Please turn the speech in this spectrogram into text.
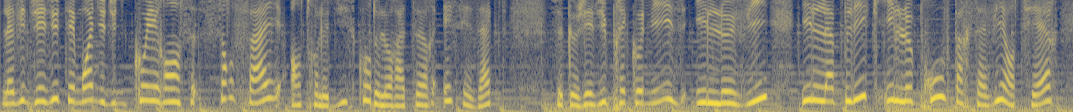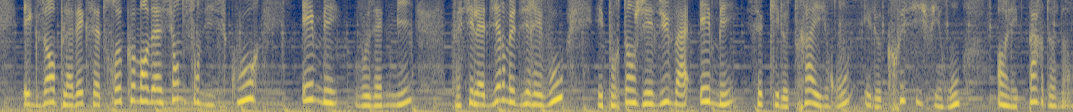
la vie de Jésus témoigne d'une cohérence sans faille entre le discours de l'orateur et ses actes. Ce que Jésus préconise, il le vit, il l'applique, il le prouve par sa vie entière. Exemple avec cette recommandation de son discours aimez vos ennemis. Facile à dire, me direz-vous, et pourtant Jésus va aimer ceux qui le trahiront et le crucifieront en les pardonnant.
